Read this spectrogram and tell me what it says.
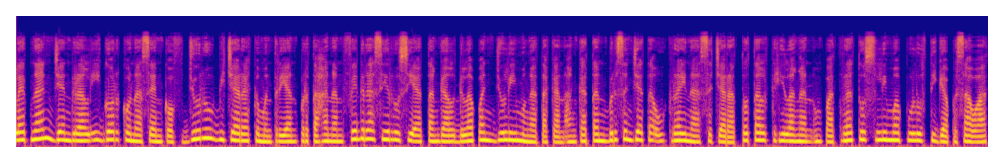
Letnan Jenderal Igor Konasenkov, juru bicara Kementerian Pertahanan Federasi Rusia tanggal 8 Juli mengatakan Angkatan Bersenjata Ukraina secara total kehilangan 453 pesawat,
